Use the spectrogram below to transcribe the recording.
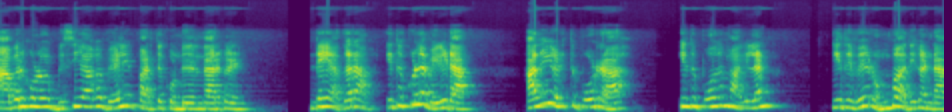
அவர்களோ பிஸியாக வேலை பார்த்து கொண்டிருந்தார்கள். டே அகரா இதுக்குள்ள வெயிடா? அதை எடுத்து போடுறா? இது போதும் அகிலன்? இதுவே ரொம்ப அதிகண்டா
